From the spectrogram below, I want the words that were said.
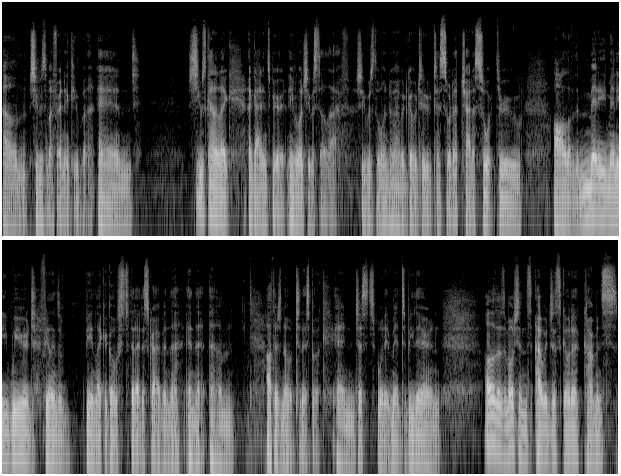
Um, she was my friend in Cuba, and she was kind of like a guiding spirit, even when she was still alive. She was the one who I would go to to sort of try to sort through all of the many, many weird feelings of being like a ghost that I describe in the in the um, author's note to this book, and just what it meant to be there, and all of those emotions. I would just go to Carmen's.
